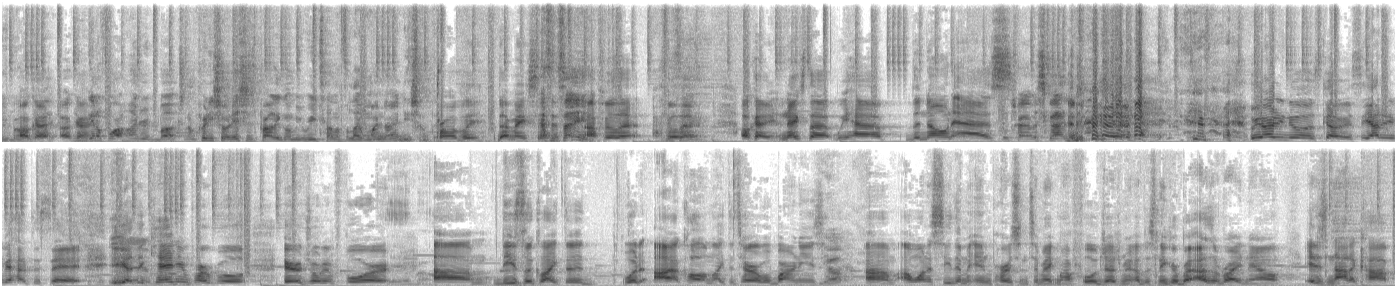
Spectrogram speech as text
you. bro. Okay, Like, You can get them for hundred bucks, and I'm pretty sure this is probably gonna be retailing for like 190 something. Probably. That makes sense. That's insane. I feel that. I feel insane. that. Okay, next up we have the known as. The Travis Scott. we already knew it was coming. See, I didn't even have to say it. You got the Yeah, bro. Canyon Purple Air Jordan 4. bro. um, these look like the what I call them like the terrible Barneys. Yup. Um, I want to see them in person to make my full judgment of the sneaker. But as of right now, it is not a cop.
